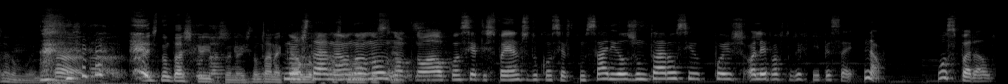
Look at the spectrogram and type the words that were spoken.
já não me lembro. Tá, isto não está escrito, mano, isto não está na Não cábula, está, não, não, não, não, não há o concerto. Isto foi antes do concerto começar e eles juntaram-se e eu depois olhei para a fotografia e pensei: não, vou separá-los.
